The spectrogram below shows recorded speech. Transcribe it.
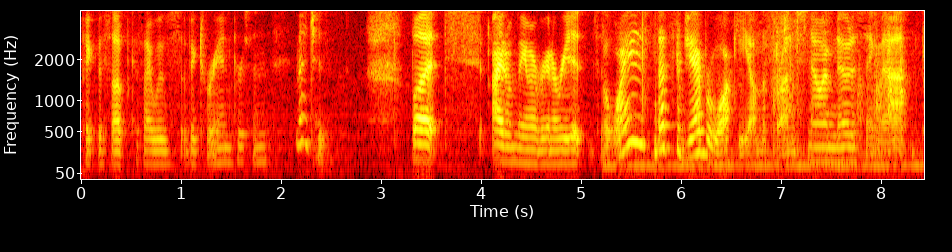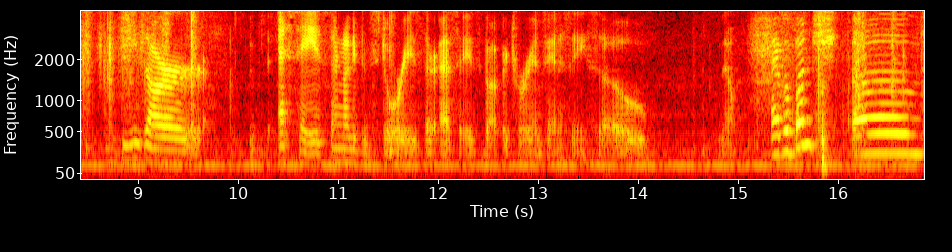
picked this up because I was a Victorian person. Matches. But I don't think I'm ever gonna read it. So why is that's the Jabberwocky on the front? Now I'm noticing that. These are essays. They're not even stories. They're essays about Victorian fantasy. So no. I have a bunch of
